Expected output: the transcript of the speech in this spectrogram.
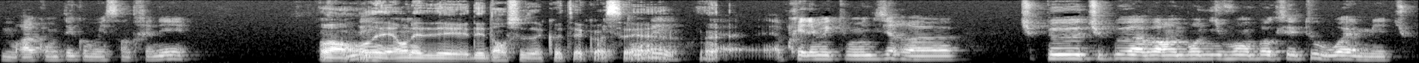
Ils me racontaient comment ils s'entraînaient on, est, on est des, des, danseuses à côté. Quoi. C'est, euh, Après, les mecs vont dire euh, tu, peux, tu peux avoir un bon niveau en boxe et tout, ouais, mais tu,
